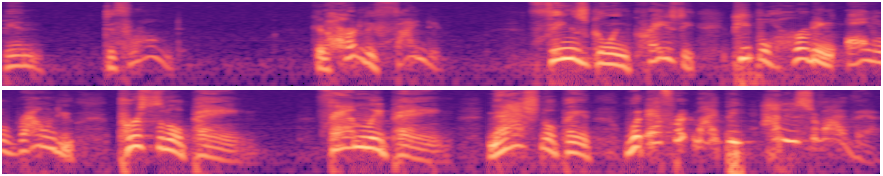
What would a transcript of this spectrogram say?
been dethroned? Can hardly find him. Things going crazy, people hurting all around you, personal pain, family pain, national pain, whatever it might be, how do you survive that?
